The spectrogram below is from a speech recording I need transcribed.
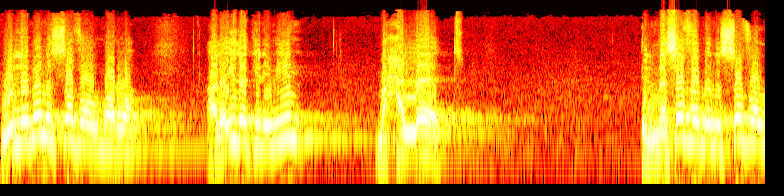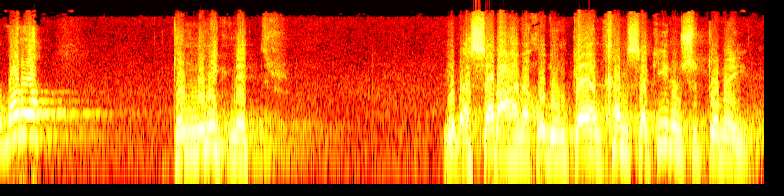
واللي بين الصفا والمروة على إيدك اليمين محلات. المسافة بين الصفا والمروة 800 متر. يبقى السبعة هناخدهم كام؟ 5 كيلو و600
